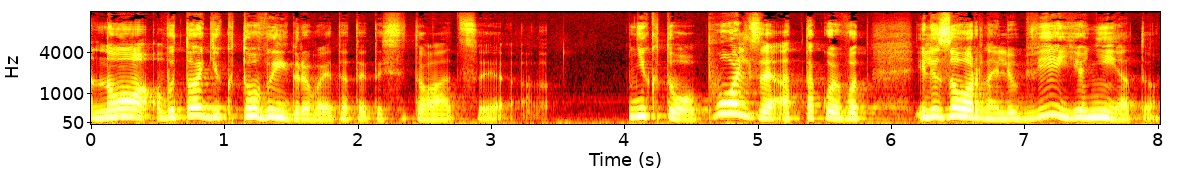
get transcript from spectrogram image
Но в итоге кто выигрывает от этой ситуации? Никто. Пользы от такой вот иллюзорной любви ее нету.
